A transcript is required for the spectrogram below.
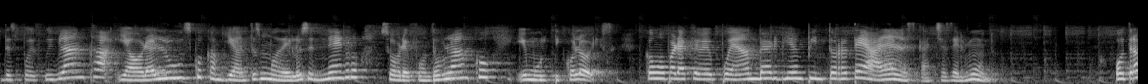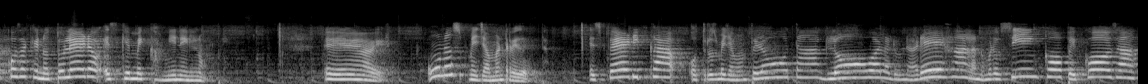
Después fui blanca y ahora luzco cambiantes modelos en negro sobre fondo blanco y multicolores, como para que me puedan ver bien pintorreteada en las canchas del mundo. Otra cosa que no tolero es que me cambien el nombre. Eh, a ver, unos me llaman redonda, esférica, otros me llaman pelota, globo, la lunareja, la número 5, pecosa.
